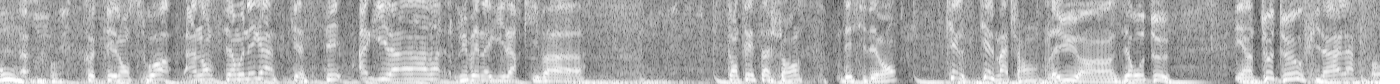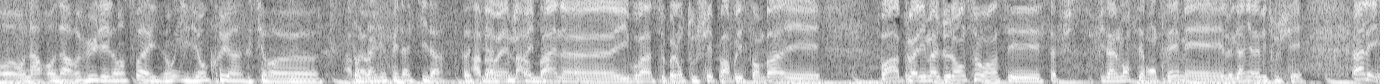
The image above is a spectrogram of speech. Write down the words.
Euh, côté Lensois, un ancien monégasque. C'est Aguilar, Ruben Aguilar qui va tenter sa chance, décidément. Quel, quel match, hein. On a eu un 0-2 et un 2-2 au final. On a, on a revu les Lensois, ils, ont, ils y ont cru hein, sur, euh, Ah sur bah le dernier oui. penalty là. Quand Ah bah ouais. Maripane, euh, il voit ce ballon touché par Brice Samba et bon, un peu à l'image de Lanso, hein, c'est, ça, finalement c'est rentré, mais le gardien l'avait touché. Allez,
